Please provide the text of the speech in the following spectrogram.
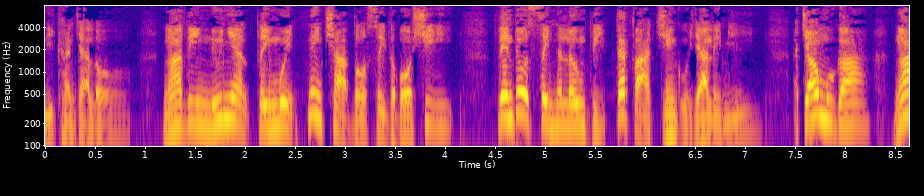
နီးခံကြလော့ငါသည်နူးညံ့သိမ်မွေ့နှိမ့်ချသောစိတ်တော်ရှိ၏သင်တို့စိတ်နှလုံးသည်တက်တာခြင်းကိုရလိမ့်မည်အကြောင်းမူကားငါ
